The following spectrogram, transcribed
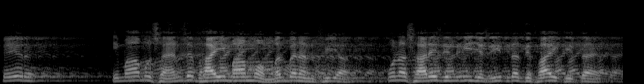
پھر امام حسین دے بھائی امام محمد بن انفیہ انہاں ساری زندگی یزید کا دفاع ہی کیتا ہے۔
